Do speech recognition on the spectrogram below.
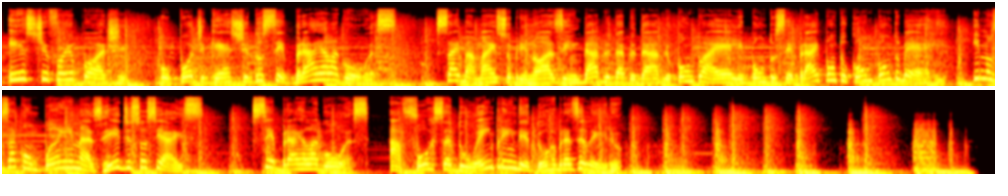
Este foi o Pod, o podcast do Sebrae Alagoas. Saiba mais sobre nós em www.al.sebrae.com.br e nos acompanhe nas redes sociais. Sebrae Alagoas, a força do empreendedor brasileiro.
